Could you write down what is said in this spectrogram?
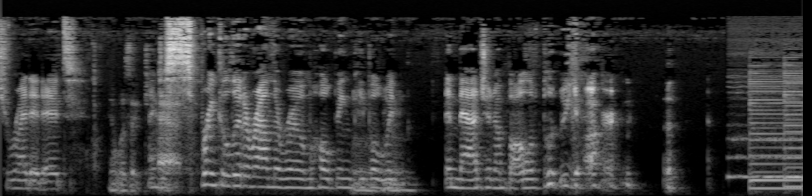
shredded it. it was a and cat just sprinkled it around the room, hoping people Mm-hmm. would imagine a ball of blue yarn.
